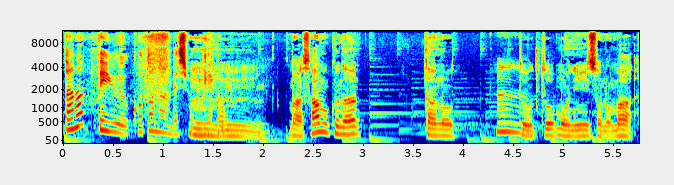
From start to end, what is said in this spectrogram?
たなっていうことなんでしょうけど、まあ寒くなったのうん。とともにそのまあ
